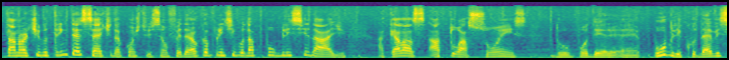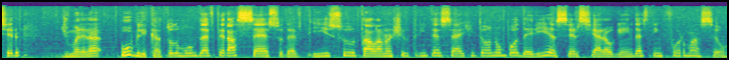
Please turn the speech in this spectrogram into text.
está no artigo 37 da Constituição Federal, que é o princípio da publicidade. Aquelas atuações do poder é, público devem ser de maneira pública, todo mundo deve ter acesso. Deve, isso está lá no artigo 37, então eu não poderia cercear alguém dessa informação.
